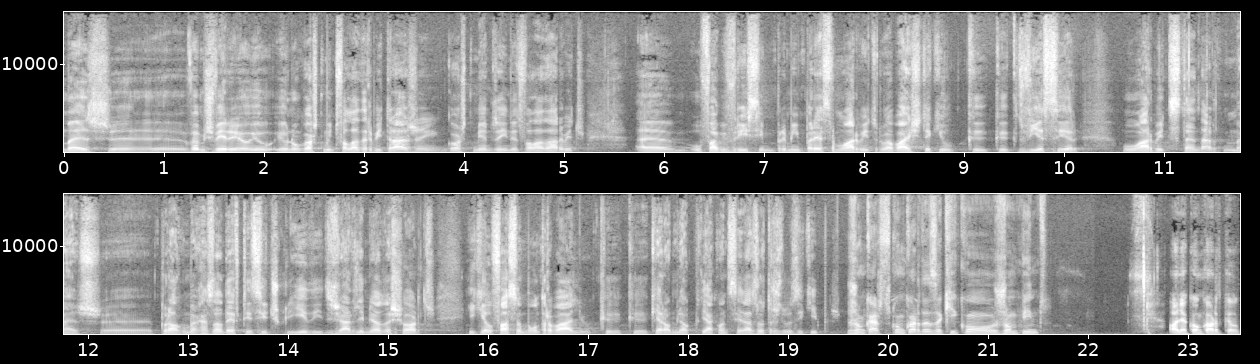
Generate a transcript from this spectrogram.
mas uh, vamos ver. Eu, eu, eu, não gosto muito de falar de arbitragem, gosto menos ainda de falar de árbitros. Uh, o Fábio Veríssimo, para mim, parece-me um árbitro abaixo daquilo que, que, que devia ser um árbitro standard, mas uh, por alguma razão deve ter sido escolhido e desejar-lhe a melhor das sortes e que ele faça um bom trabalho, que, que, que era o melhor que podia acontecer às outras duas equipas. João Castro, concordas aqui com o João Pinto? Olha, concordo que eu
